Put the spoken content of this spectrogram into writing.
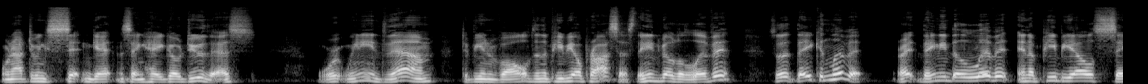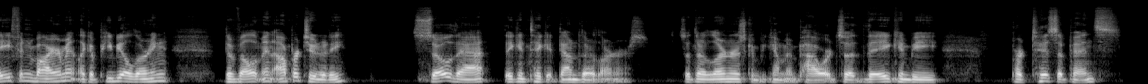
We're not doing sit and get and saying, hey, go do this. We're, we need them to be involved in the PBL process. They need to be able to live it so that they can live it, right? They need to live it in a PBL safe environment, like a PBL learning development opportunity, so that they can take it down to their learners so that their learners can become empowered, so that they can be participants,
